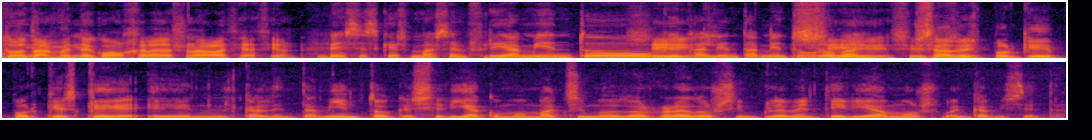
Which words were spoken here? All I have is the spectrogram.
totalmente congelada, es una glaciación. ¿Ves? Es que es más enfriamiento que calentamiento global. sí, sí, ¿Sabes sí. por qué? Porque es que en el calentamiento, que sería como máximo de dos grados, simplemente iríamos en camiseta.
